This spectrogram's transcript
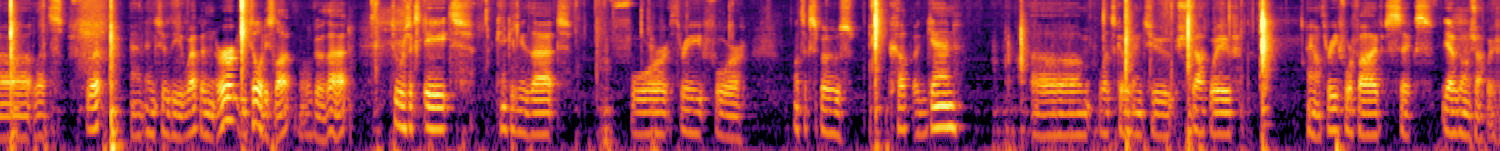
Uh, let's flip and into the weapon or utility slot. We'll go with that. Two four six eight. Can't give you that. Four three four. Let's expose Kup again. Um, let's go into shockwave. Hang on, three, four, five, six. Yeah, we're going to shockwave.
